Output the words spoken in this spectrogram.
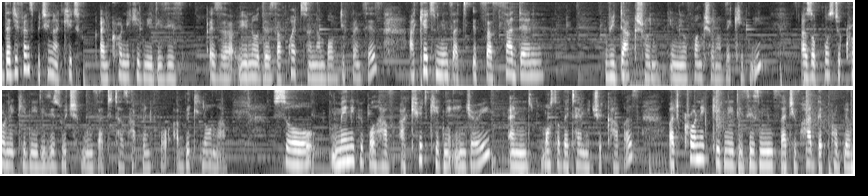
the difference between acute and chronic kidney disease is, a, you know, there's a quite a number of differences. Acute means that it's a sudden reduction in your function of the kidney, as opposed to chronic kidney disease, which means that it has happened for a bit longer. So many people have acute kidney injury and most of the time it recovers. But chronic kidney disease means that you've had the problem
